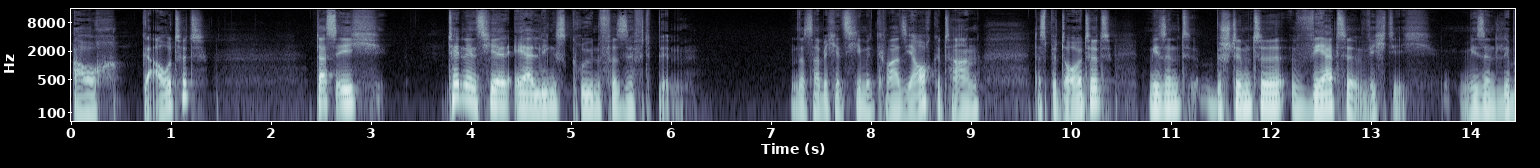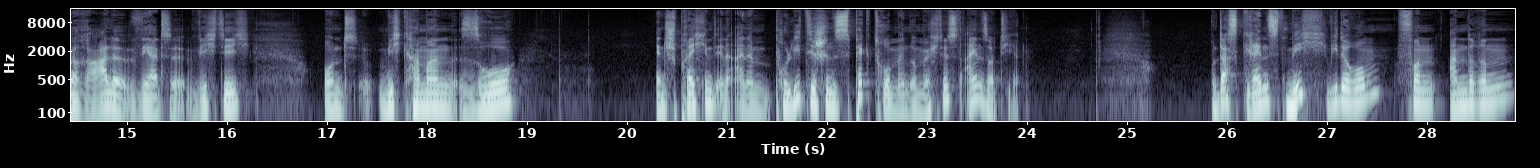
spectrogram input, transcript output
auch geoutet, dass ich tendenziell eher linksgrün versifft bin. Und das habe ich jetzt hiermit quasi auch getan. Das bedeutet, mir sind bestimmte Werte wichtig mir sind liberale Werte wichtig und mich kann man so entsprechend in einem politischen Spektrum, wenn du möchtest, einsortieren. Und das grenzt mich wiederum von anderen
